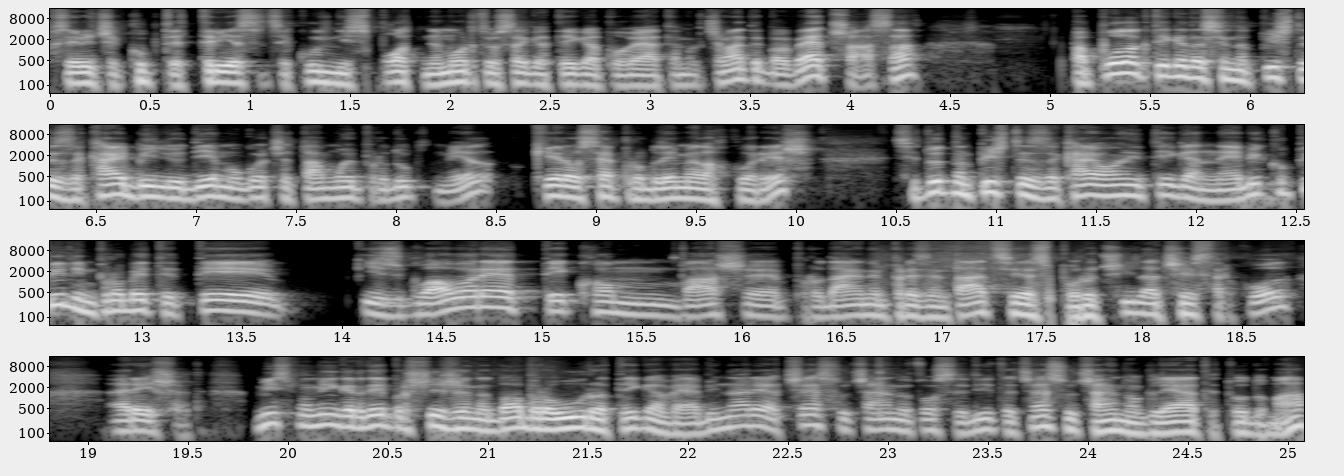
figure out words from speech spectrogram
posebej, če kupite 30-sekundni spot, ne morete vsega tega povedati. Ampak, če imate pa več časa, pa poleg tega, da si napišete, zakaj bi ljudje mogoče ta moj produkt imeli, kje vse probleme lahko reši, si tudi napišete, zakaj oni tega ne bi kupili in probejte te izgovore tekom vaše prodajne prezentacije, sporočila, česar koli, rešiti. Mi smo, mi grede, prišli že na dobro uro tega webinarja. Če slučajno to sedite, če slučajno gledate to doma,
